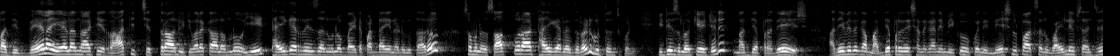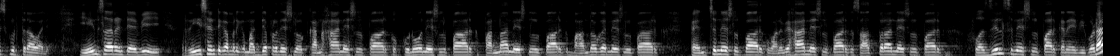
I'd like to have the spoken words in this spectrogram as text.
పదివేల ఏళ్ళ నాటి రాతి చిత్రాలు ఇటీవల కాలంలో ఏ టైగర్ రిజర్వ్లో బయటపడ్డాయని అడుగుతారు. సో మనం సాత్పురా టైగర్ రిజర్వ్ అని గుర్తుంచుకోండి. It is located Madhya Pradesh. అదేవిధంగా మధ్యప్రదేశ్ అనగానే మీకు కొన్ని national parks and wildlife sanctuaries గుర్తు రావాలి ఏంటి సార్ అంటే అవి? రీసెంట్గా మనకి మధ్యప్రదేశ్లో Kanha national park Kuno national park Panna national park Bandhavgarh national park Pench national park Van Vihar national park Satpura national park fossils national park అనేవి కూడా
